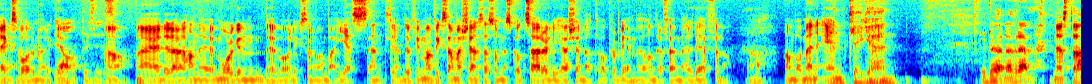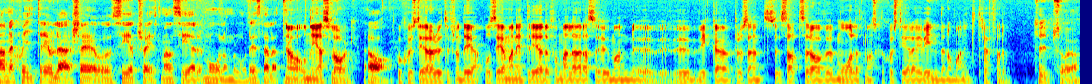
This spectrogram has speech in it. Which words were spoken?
eh, Ex-varumärke. Ja, precis. Ja, nej, det där, han är, Morgan, det var liksom, man bara yes, äntligen. Man fick samma känsla som när Scott Satterley erkände att det var problem med 105 RDF-erna. Ja. Man bara, men äntligen! Då dödar vi den. Nästa. Man skiter i att lära sig och se trace, man ser målområde istället. Ja, och nedslag. Ja, Och justerar utifrån det. Och ser man inte det, då får man lära sig hur man, eh, hur, vilka procentsatser av målet man ska justera i vinden om man inte träffade. typ så ja.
